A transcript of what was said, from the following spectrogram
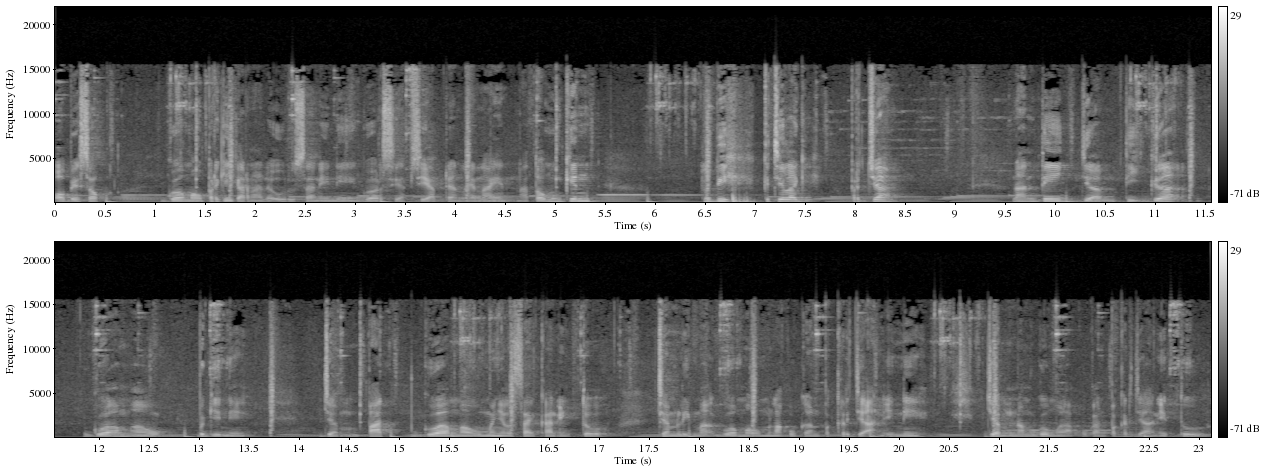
Oh besok gue mau pergi karena ada urusan ini. Gue harus siap-siap dan lain-lain. Atau mungkin lebih kecil lagi per jam. Nanti jam 3 gue mau begini. Jam 4 gue mau menyelesaikan itu. Jam 5 gue mau melakukan pekerjaan ini. Jam 6 gue melakukan pekerjaan itu.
